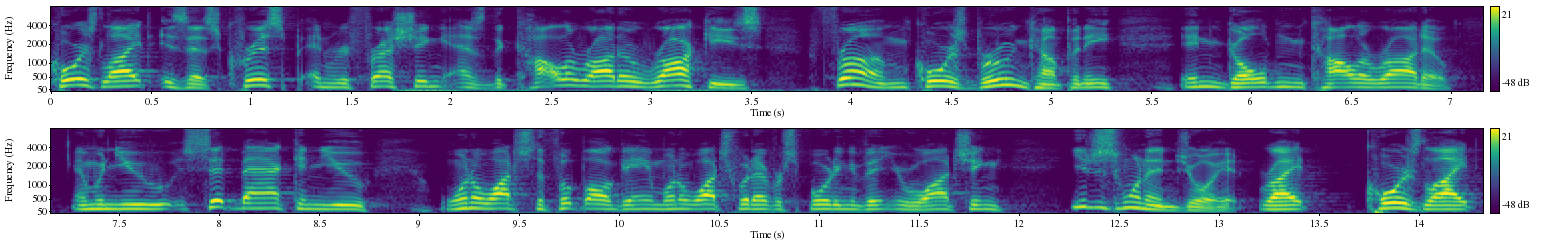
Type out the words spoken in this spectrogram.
Coors Light is as crisp and refreshing as the Colorado Rockies from Coors Brewing Company in Golden, Colorado. And when you sit back and you want to watch the football game, want to watch whatever sporting event you're watching, you just want to enjoy it, right? Coors Light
